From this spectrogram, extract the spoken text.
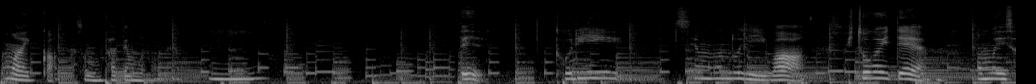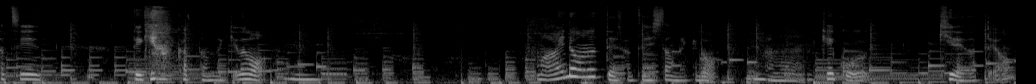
な？まあいいか。その建物だようん。で鳥居千本鳥居は人がいてあんまり撮影できなかったんだけど、うん。まあ、間を縫って撮影したんだけどあの結構綺麗だったよ。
